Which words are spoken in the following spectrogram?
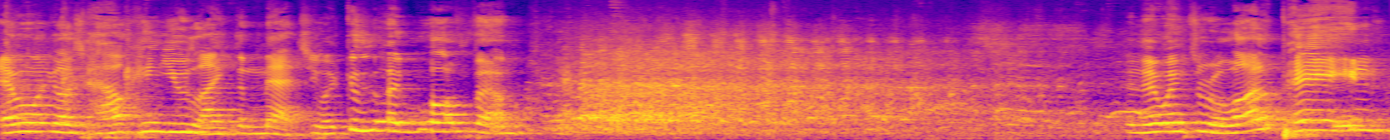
Everyone goes, How can you like the Mets? You're like, Because I love them. and they went through a lot of pain.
